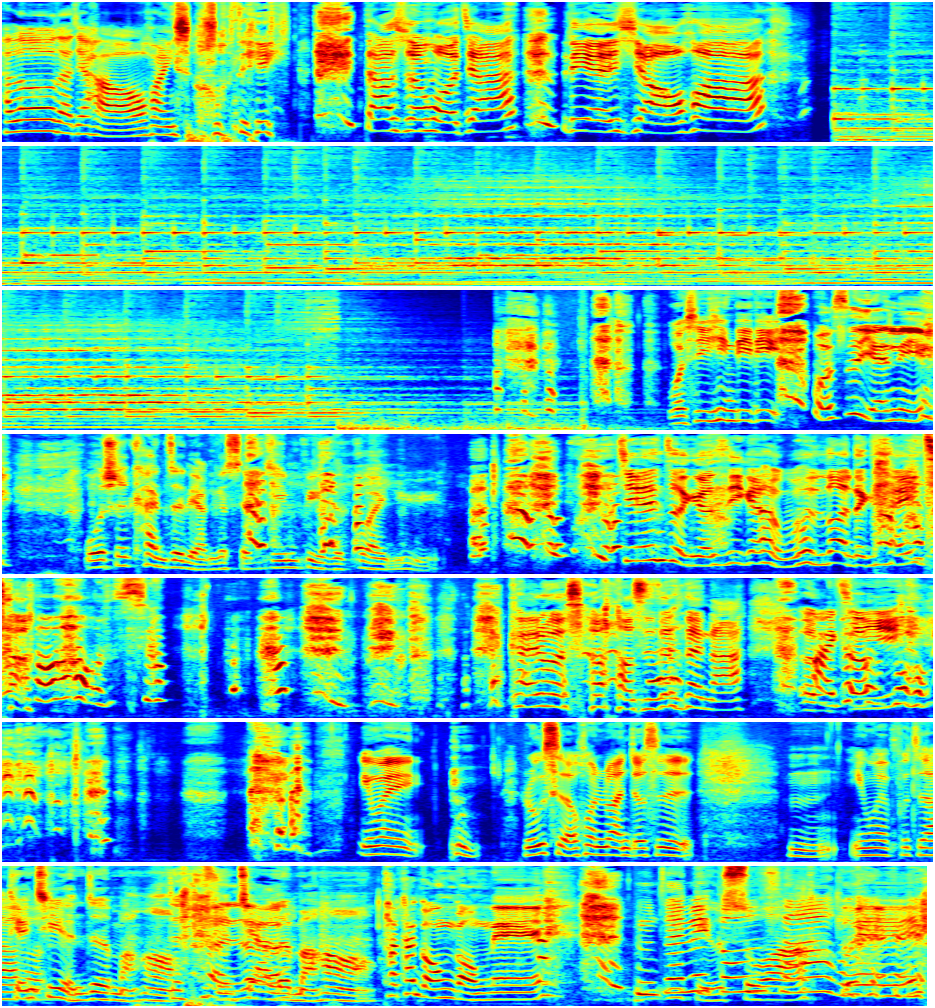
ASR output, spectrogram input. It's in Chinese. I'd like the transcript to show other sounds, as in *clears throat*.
Hello，大家好，欢迎收听大生活家练小话。我是新弟弟，我是闫妮，我是看着两个神经病的冠玉。今天整个是一个很混乱的开场，*laughs* 好好笑。*laughs* 开录的时候，老师正在拿 *laughs* 耳机，*laughs* 因为 *clears throat* 如此的混乱，就是嗯，因为不知道天气很热嘛，哈，暑假了嘛，哈，他看公公呢，你在被公杀，对，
